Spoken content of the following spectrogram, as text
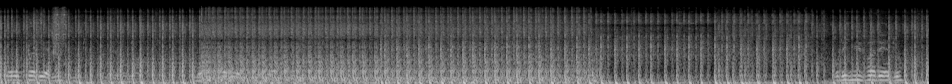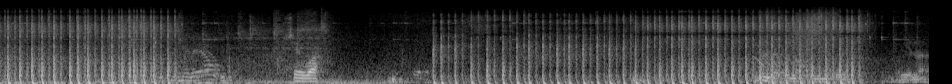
เฮ้ยเพื่อเดียนนะเดี๋ยวเพื่อเดียนกูได้มีเพื่อเดียนอยู่ไม่แล้วใช่วะ มันเหลือคนละคนเลย เห็นแล้ว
